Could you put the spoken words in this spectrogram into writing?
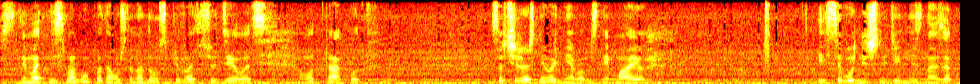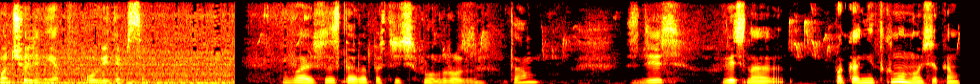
Снимать не смогу, потому что надо успевать все делать. Вот так вот. Со вчерашнего дня вам снимаю. И сегодняшний день не знаю, закончу или нет. Увидимся. Ваю заставила постричь розы. Там, здесь. Вечно пока не ткну носиком.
